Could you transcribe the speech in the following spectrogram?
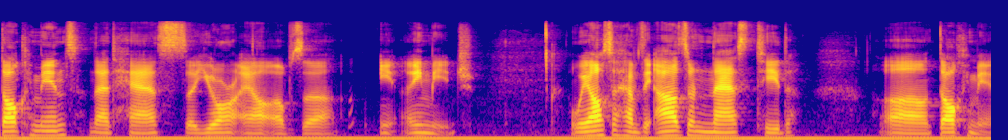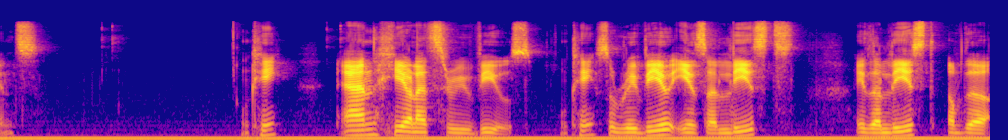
document that has the URL of the image. We also have the other nested uh, documents. Okay, and here let's reviews. Okay, so review is a list is a list of the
